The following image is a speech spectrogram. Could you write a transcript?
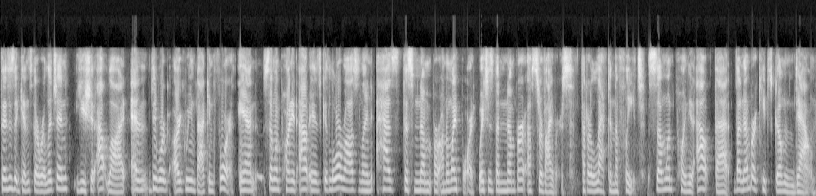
This is against their religion. You should outlaw it. and they were arguing back and forth. And someone pointed out is because Laura Roslin has this number on a whiteboard, which is the number of survivors that are left in the fleet. Someone pointed out that the number keeps going down.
